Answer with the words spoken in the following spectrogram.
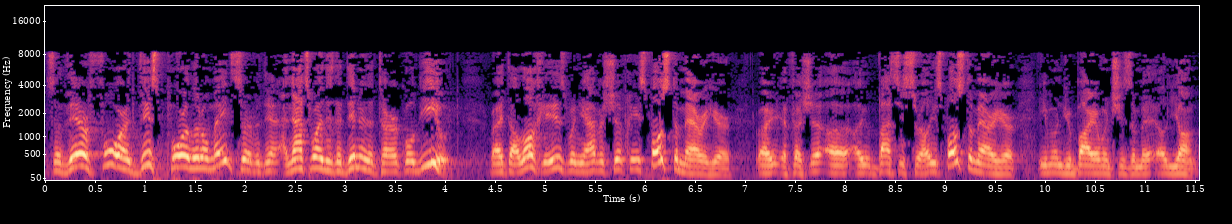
so therefore, this poor little maidservant, and that's why there's a din in the Torah called Yud. Right, the halacha is when you have a shivcha, you're supposed to marry her. Right, if a, a, a bas Yisrael, you're supposed to marry her even when you buy her when she's a, a young.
